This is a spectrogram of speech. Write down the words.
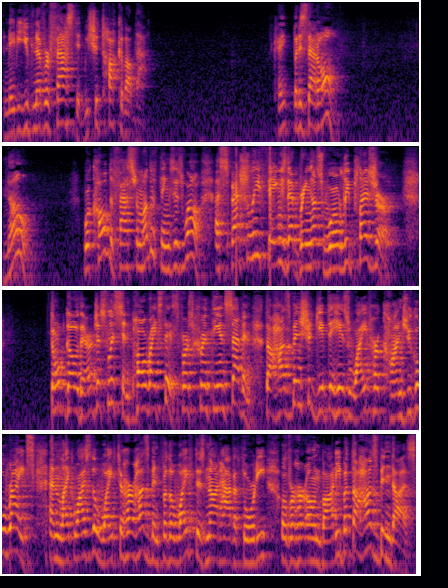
And maybe you've never fasted. We should talk about that. Okay? But is that all? No. We're called to fast from other things as well, especially things that bring us worldly pleasure. Don't go there. Just listen. Paul writes this, 1 Corinthians 7. The husband should give to his wife her conjugal rights, and likewise the wife to her husband. For the wife does not have authority over her own body, but the husband does.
